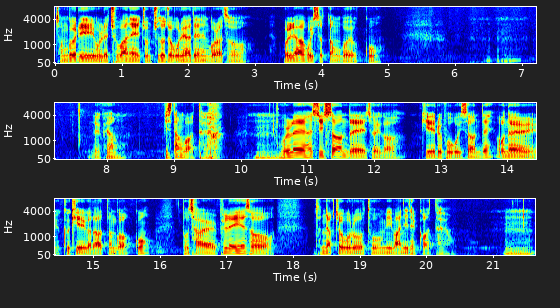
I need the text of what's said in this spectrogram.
정글이 원래 초반에 좀 주도적으로 해야 되는 거라서 원래 하고 있었던 거였고 음, 네 그냥 비슷한 것 같아요. 음, 원래 할 수 있었는데 저희가 기회를 보고 있었는데 오늘 그 기회가 나왔던 것 같고 또 잘 플레이해서 전략적으로 도움이 많이 될 것 같아요. 음,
